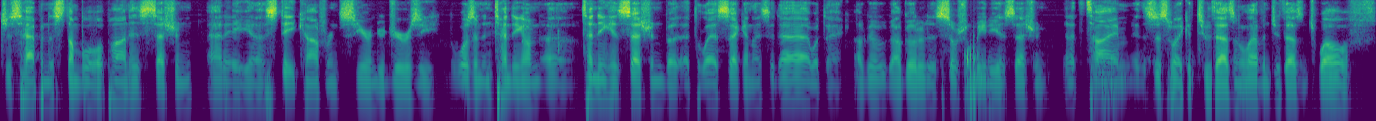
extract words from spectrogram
just happened to stumble upon his session at a uh, state conference here in New Jersey. wasn't intending on uh, attending his session, but at the last second, I said, "Ah, what the heck? I'll go. I'll go to the social media session." And at the time, this is like a 2011, 2012.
